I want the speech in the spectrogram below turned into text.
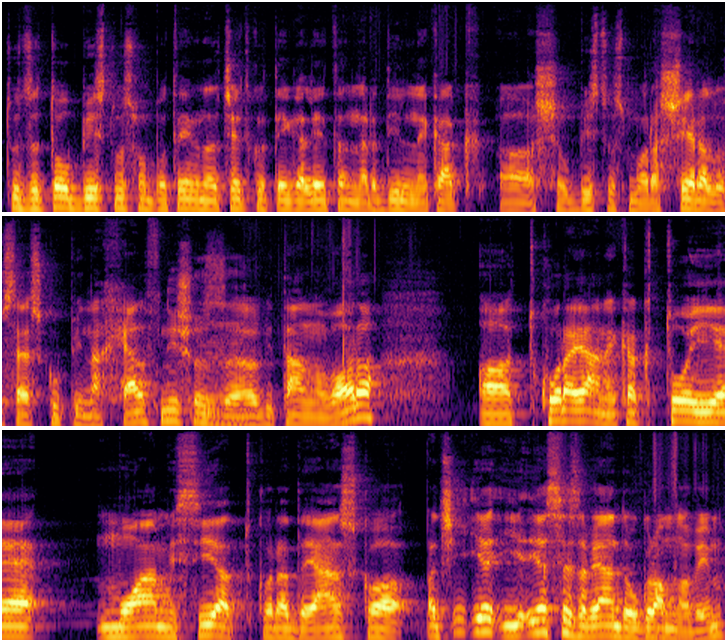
Tudi zato v bistvu smo potem na začetku tega leta naredili nekako, uh, še v bistvu smo razširili vse skupaj na health nišo z uh, vitalno voro. Uh, tako da, ja, nekako to je moja misija, tako da dejansko. Pač, jaz se zavedam, da ogromno vem,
